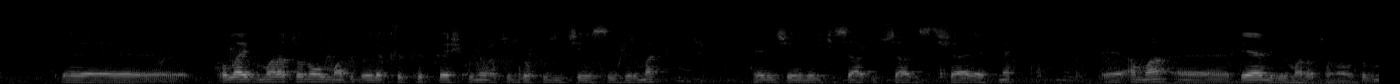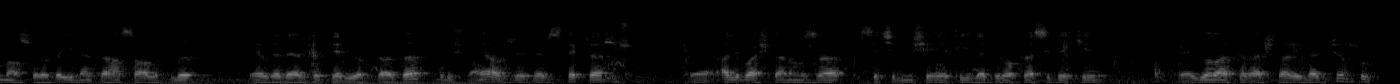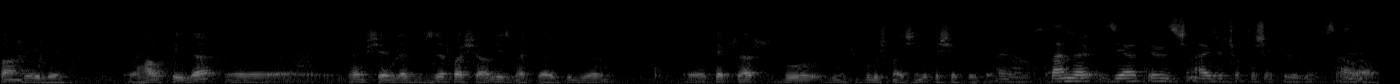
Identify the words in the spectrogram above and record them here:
Kolay bir maraton olmadı. Böyle 40-45 günü 39 ilçeyi sığdırmak. Her ilçeyle 2 saat, 3 saat istişare etmek. Ee, ama e, değerli bir maraton oldu. Bundan sonra da yine daha sağlıklı evrelerde, periyotlarda buluşmayı arzu ederiz. Tekrar e, Ali Başkanımıza seçilmiş heyetiyle, bürokrasideki e, yol arkadaşlarıyla, bütün Sultanbeyli e, halkıyla e, hemşehrilerimize başarılı hizmetler diliyorum. E, tekrar bugünkü buluşma için de teşekkür ederim. Eyvallah. Ben de ziyaretleriniz için ayrıca çok teşekkür ediyorum. Sağ olun. Sağ olun.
